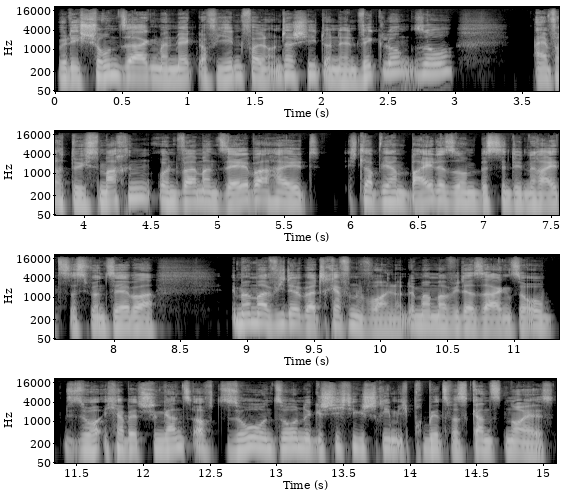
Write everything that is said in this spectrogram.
würde ich schon sagen, man merkt auf jeden Fall einen Unterschied und eine Entwicklung so. Einfach durchs Machen und weil man selber halt, ich glaube, wir haben beide so ein bisschen den Reiz, dass wir uns selber immer mal wieder übertreffen wollen und immer mal wieder sagen, so, oh, so ich habe jetzt schon ganz oft so und so eine Geschichte geschrieben, ich probiere jetzt was ganz Neues.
